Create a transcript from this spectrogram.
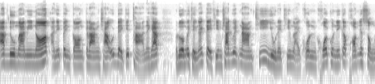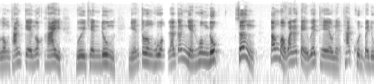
อับดูมามีนอฟ อันนี้เป็นกองกลางชาวอุซเบกิสถานนะครับ รวมไปถึงนักเตะทีมชาติเวียดนามที่อยู่ในทีมหลายคน โค้ชคนนี้ก็พร้อมจะส่งลงทั้งเกงกไฮ บุยเทียนดุง เหงียนตรงฮวง แล้วก็เหงียนฮวงดุก ซึ่งต้องบอกว่านักเตะเวียดเทลเนี่ย ถ้าคุณไปดู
